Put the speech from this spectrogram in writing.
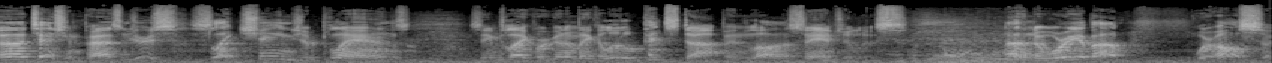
Uh, attention, passengers. Slight change of plans. Seems like we're going to make a little pit stop in Los Angeles. Nothing to worry about. We're also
